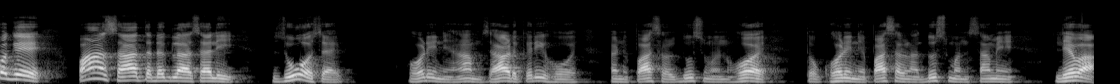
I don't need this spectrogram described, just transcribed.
પગે પાંચ સાત ડગલા ચાલી જુઓ સાહેબ, ઘોડીને આમ ઝાડ કરી હોય અને પાછળ દુશ્મન હોય તો ઘોડીને પાછળના દુશ્મન સામે લેવા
